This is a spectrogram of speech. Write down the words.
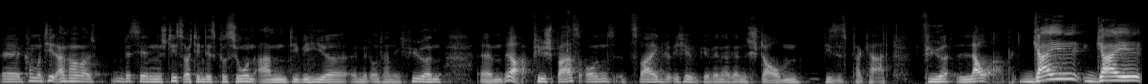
Äh, kommentiert einfach mal ein bisschen, schließt euch den Diskussionen an, die wir hier mitunter nicht führen. Ähm, ja, viel Spaß und zwei glückliche Gewinnerinnen stauben dieses Plakat für Lau ab. Geil, geil,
